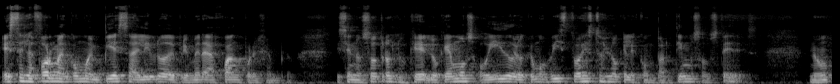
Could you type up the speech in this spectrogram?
Esta es la forma en cómo empieza el libro de Primera de Juan, por ejemplo. Dice, nosotros lo que, lo que hemos oído, lo que hemos visto, esto es lo que les compartimos a ustedes, ¿no?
